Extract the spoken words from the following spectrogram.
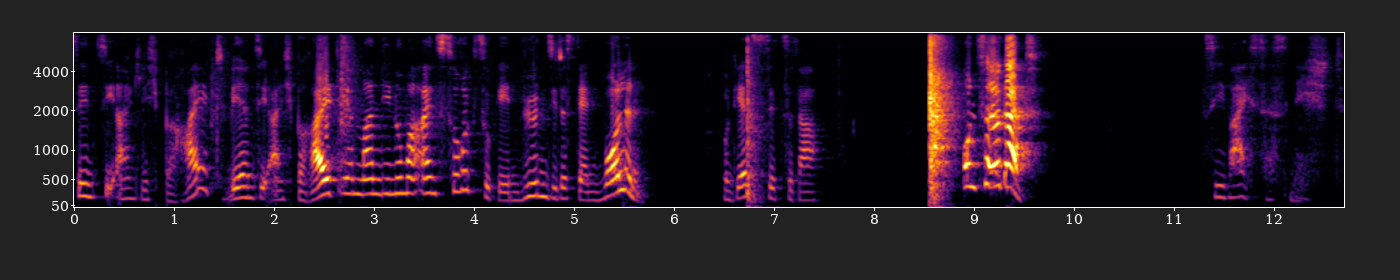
sind Sie eigentlich bereit? Wären Sie eigentlich bereit, Ihrem Mann die Nummer 1 zurückzugeben? Würden Sie das denn wollen? Und jetzt sitzt sie da und zögert. Sie weiß es nicht.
